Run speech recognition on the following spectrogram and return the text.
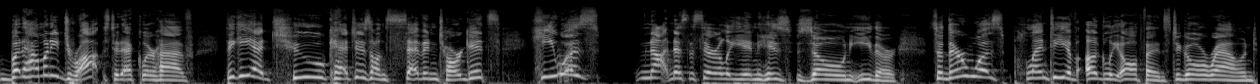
But how many drops did Ekeler have? I think he had two catches on seven targets. He was not necessarily in his zone either. So there was plenty of ugly offense to go around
